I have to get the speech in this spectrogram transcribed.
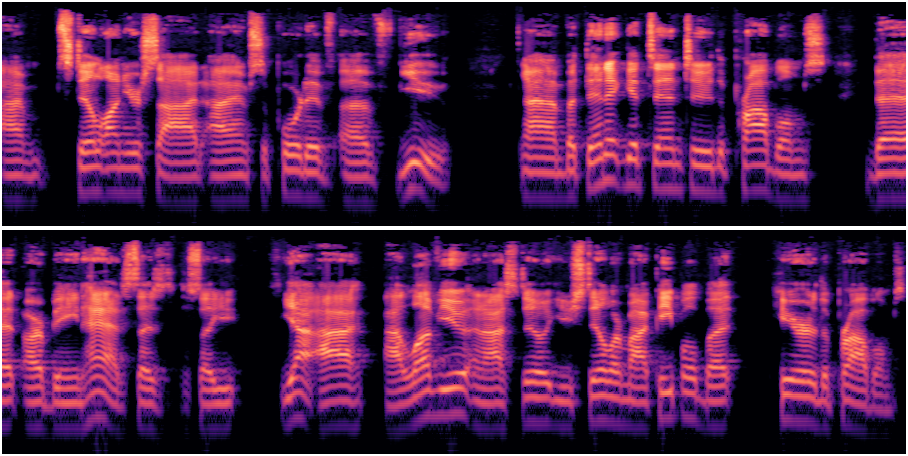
am still on your side. I am supportive of you. Uh, but then it gets into the problems that are being had. So, so you, yeah, I, I love you and I still, you still are my people, but here are the problems.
